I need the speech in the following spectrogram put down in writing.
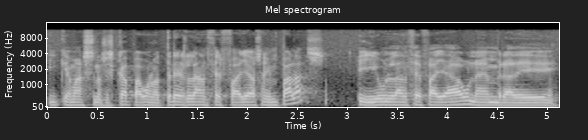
y qué más se nos escapa. Bueno, tres lances fallados a impalas y un lance fallado una hembra de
